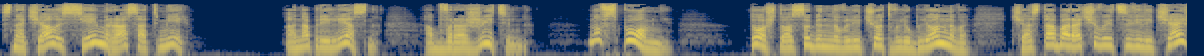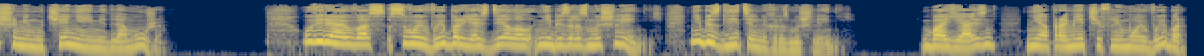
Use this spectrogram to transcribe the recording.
Сначала семь раз отмерь. Она прелестна, обворожительна. Но вспомни, то, что особенно влечет влюбленного, часто оборачивается величайшими мучениями для мужа. Уверяю вас, свой выбор я сделал не без размышлений, не без длительных размышлений. Боязнь, не опрометчив ли мой выбор,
